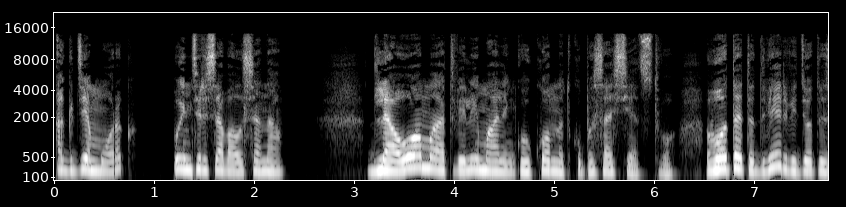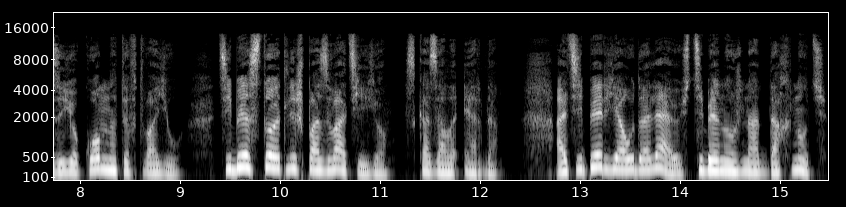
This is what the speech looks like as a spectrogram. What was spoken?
«А где морок?» — поинтересовалась она. Для Омы отвели маленькую комнатку по соседству. Вот эта дверь ведет из ее комнаты в твою. Тебе стоит лишь позвать ее», — сказала Эрда. «А теперь я удаляюсь, тебе нужно отдохнуть.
